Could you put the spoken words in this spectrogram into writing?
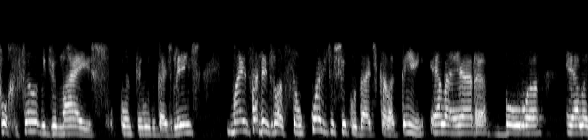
forçando demais o conteúdo das leis, mas a legislação, com as dificuldades que ela tem, ela era boa, ela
